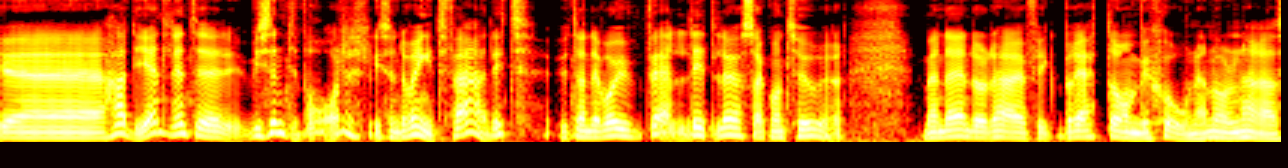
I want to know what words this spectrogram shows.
eh, hade egentligen inte, visste inte vad, liksom, det var inget färdigt. Utan det var ju väldigt lösa konturer. Men det är ändå det här jag fick berätta om visionen och den här,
